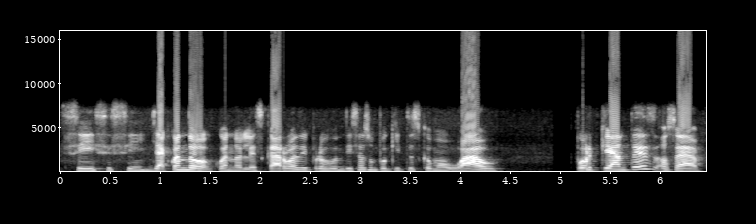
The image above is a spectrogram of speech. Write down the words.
sí, sí, sí. Ya cuando, cuando le escarbas y profundizas un poquito es como, wow. Porque antes, o sea,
